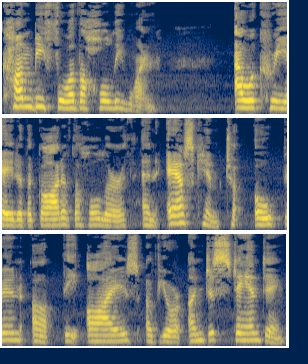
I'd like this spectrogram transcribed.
Come before the Holy One, our Creator, the God of the whole earth, and ask Him to open up the eyes of your understanding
